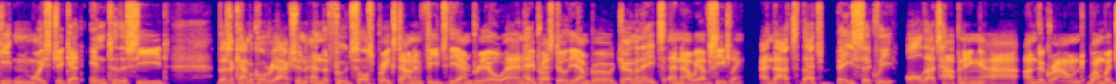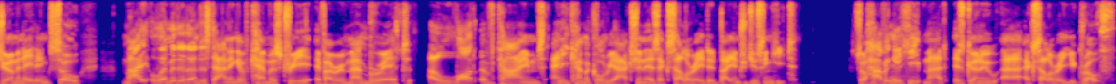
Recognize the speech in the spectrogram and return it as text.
heat and moisture get into the seed, there's a chemical reaction and the food source breaks down and feeds the embryo. And hey presto, the embryo germinates, and now we have a seedling. And that's that's basically all that's happening uh, underground when we're germinating. So my limited understanding of chemistry, if I remember it, a lot of times any chemical reaction is accelerated by introducing heat. So having a heat mat is going to uh, accelerate your growth.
